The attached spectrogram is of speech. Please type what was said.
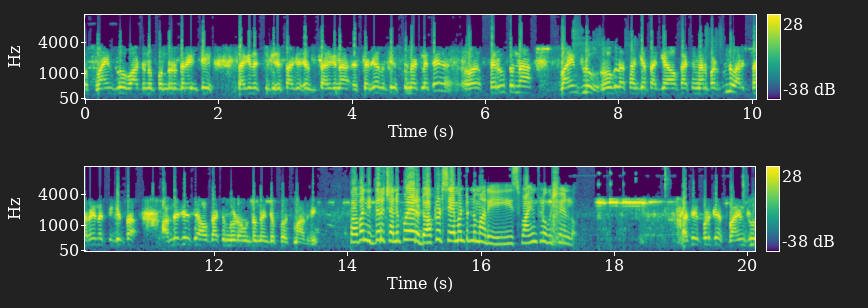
స్వైన్ ఫ్లూ వార్డును పునరుద్ధరించి తగిన తగి- తగిన చర్యలు తీసుకున్నట్లయితే పెరుగుతున్న స్వైన్ ఫ్లూ రోగుల సంఖ్య తగ్గే అవకాశం కనపడుతుంది. వారికి సరైన చికిత్స అందజేసే అవకాశం కూడా ఉంటుందని చెప్పుకోవచ్చు మాధవి. పవన్ ఇద్దరు చనిపోయారు. డాక్టర్స్ ఏమంటున్నారు మరి ఈ స్వైన్ ఫ్లూ విషయంలో. అయితే ఇప్పటికే స్వైన్ ఫ్లూ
